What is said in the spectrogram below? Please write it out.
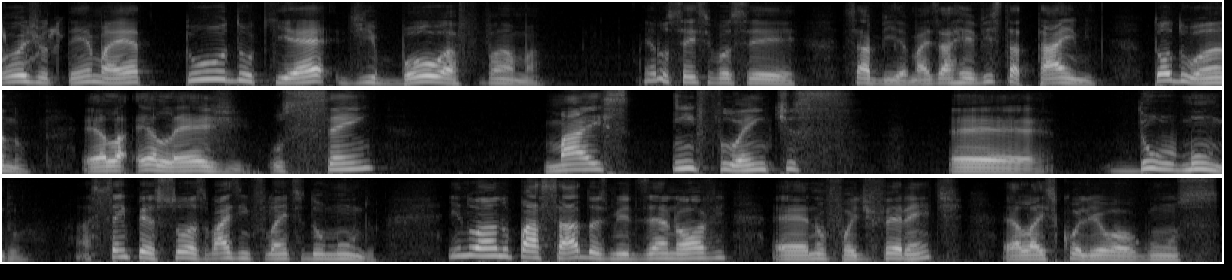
Hoje o tema é tudo que é de boa fama. Eu não sei se você sabia, mas a revista Time, todo ano, ela elege os 100 mais influentes é, do mundo, as 100 pessoas mais influentes do mundo. E no ano passado, 2019, é, não foi diferente. Ela escolheu alguns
